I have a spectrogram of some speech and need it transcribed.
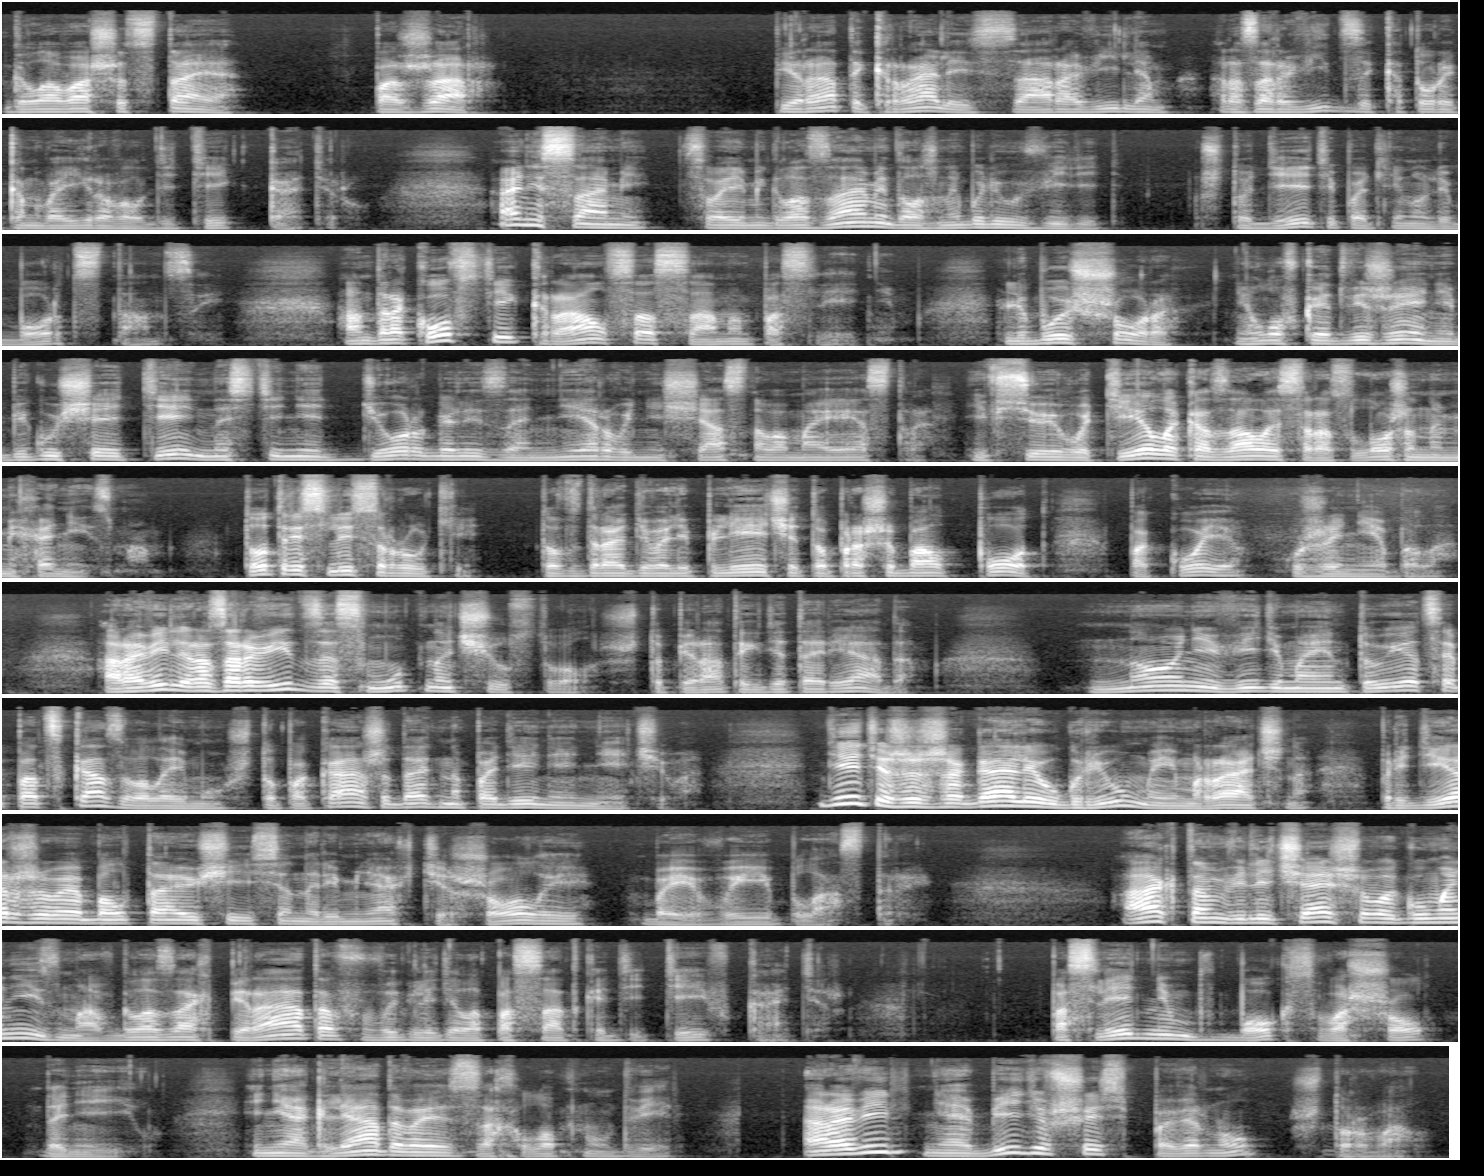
Глава шестая. Пожар. Пираты крались за Аравилем Разорвидзе, который конвоировал детей к катеру. Они сами своими глазами должны были увидеть, что дети покинули борт станции. Андраковский крался самым последним. Любой шорох, неловкое движение, бегущая тень на стене дергали за нервы несчастного маэстро, и все его тело казалось разложенным механизмом. То тряслись руки, то вздрагивали плечи, то прошибал пот. Покоя уже не было. А Равиль Разорвидзе смутно чувствовал, что пираты где-то рядом. Но невидимая интуиция подсказывала ему, что пока ожидать нападения нечего. Дети же шагали угрюмо и мрачно, придерживая болтающиеся на ремнях тяжелые боевые бластеры. Актом величайшего гуманизма в глазах пиратов выглядела посадка детей в катер. Последним в бокс вошел Даниил и, не оглядываясь, захлопнул дверь. Аравиль, не обидевшись, повернул штурвал.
